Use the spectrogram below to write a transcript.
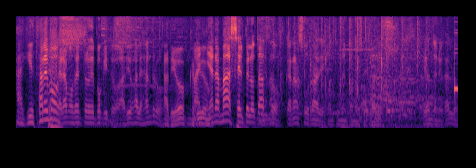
Aquí estaremos. Esperamos dentro de poquito. Adiós Alejandro. Adiós, querido. Mañana más el pelotazo. Canal Sur Radio. Continúen con nosotros. Adiós. Adiós, Antonio Carlos.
